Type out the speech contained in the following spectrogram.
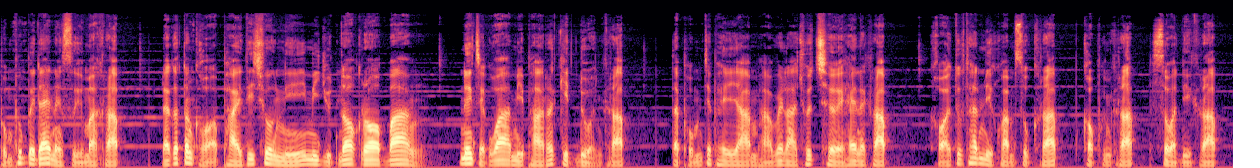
ผมเพิ่งไปได้หนังสือมาครับแแล้วก็ต้องขออภัยที่ช่วงนี้มีหยุดนอกรอบบ้าง เนื่องจากว่ามีภารกิจด่วนครับ แต่ผมจะพยายามหาเวลาชดเชยให้นะครับ ขอให้ทุกท่านมีความสุขครับ ขอบคุณครับ สวัสดีครับ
